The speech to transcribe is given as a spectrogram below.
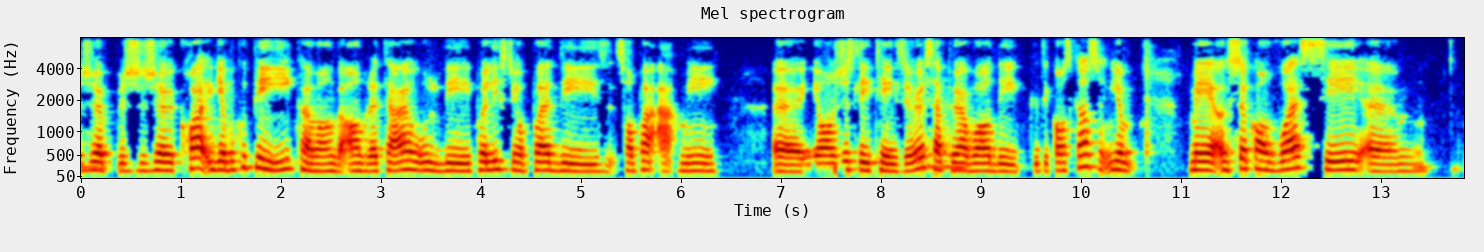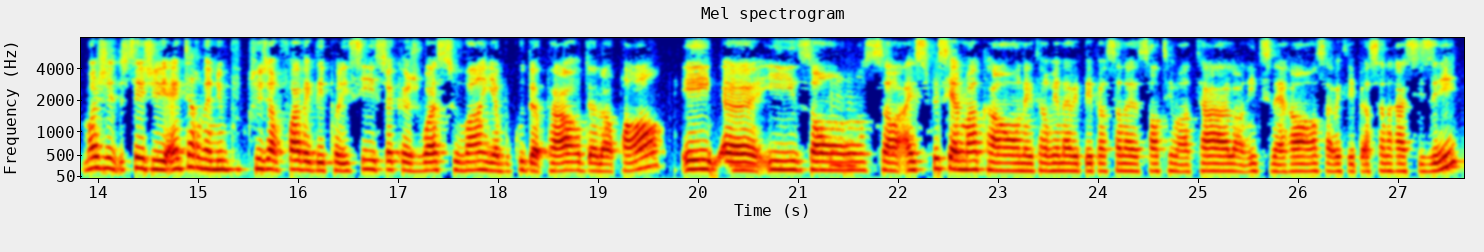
je, je crois il y a beaucoup de pays comme en Angleterre où les polices n'ont pas des sont pas armés. Euh, ils ont juste les tasers. Ça peut mm-hmm. avoir des, des conséquences. Il y a, mais euh, ce qu'on voit, c'est euh, moi, j'ai, j'ai intervenu plusieurs fois avec des policiers et ce que je vois souvent, il y a beaucoup de peur de leur part. Et euh, ils ont, mm-hmm. spécialement quand on intervient avec des personnes santé mentale, en itinérance, avec les personnes racisées,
